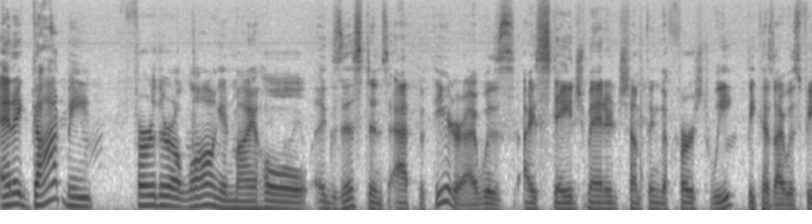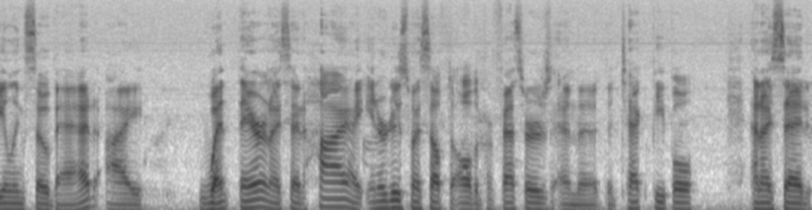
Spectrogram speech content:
And it got me further along in my whole existence at the theater. I was I stage managed something the first week because I was feeling so bad. I went there and I said hi. I introduced myself to all the professors and the, the tech people. And I said,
